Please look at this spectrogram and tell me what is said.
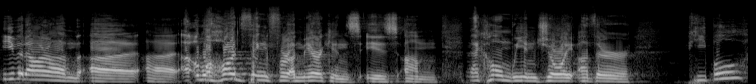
Even our um, uh, uh, well, hard thing for Americans is um, back home we enjoy other people.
